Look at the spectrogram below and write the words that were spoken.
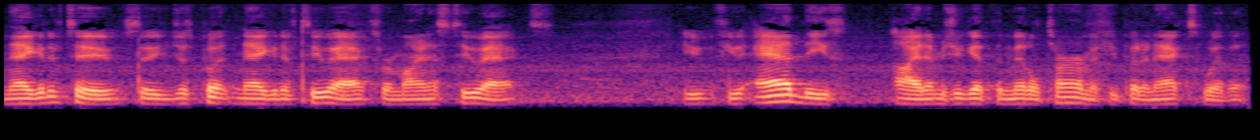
negative 2. So you just put negative 2x or minus 2x. You, if you add these items, you get the middle term if you put an x with it.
